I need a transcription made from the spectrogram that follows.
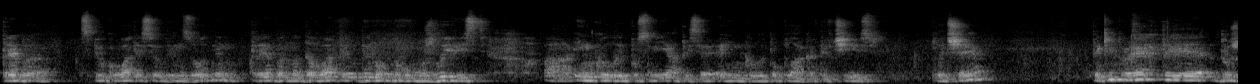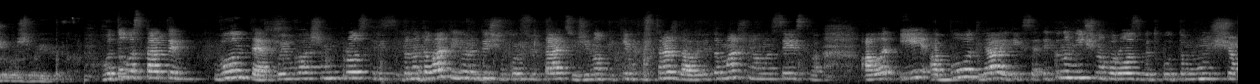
треба спілкуватися один з одним, треба надавати один одному можливість а інколи посміятися, а інколи поплакати в чиєсь плече. Такі проекти дуже важливі. готова стати волонтеркою в вашому просторі надавати юридичну консультацію жінок, які постраждали від домашнього насильства, але і або для якихось економічного розвитку, тому що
